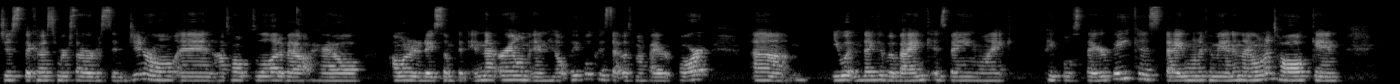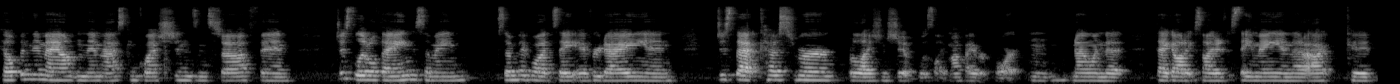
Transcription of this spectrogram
just the customer service in general. And I talked a lot about how I wanted to do something in that realm and help people because that was my favorite part. Um, you wouldn't think of a bank as being like people's therapy because they want to come in and they want to talk and helping them out and them asking questions and stuff and just little things. I mean, some people I'd say every day and just that customer relationship was like my favorite part and knowing that they got excited to see me and that I could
